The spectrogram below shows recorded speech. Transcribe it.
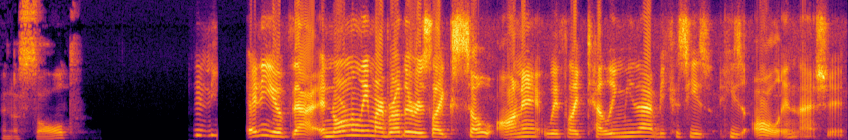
and assault. any of that. And normally my brother is like so on it with like telling me that because he's he's all in that shit.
